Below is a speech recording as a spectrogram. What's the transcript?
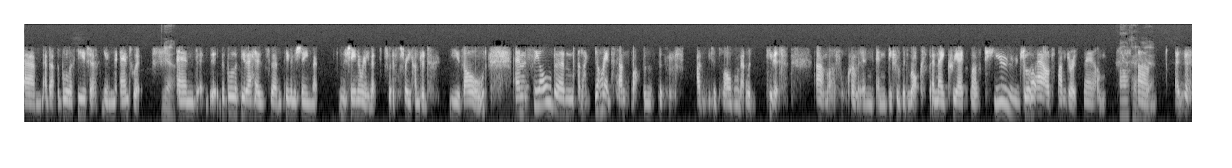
um, about the Bourla Theatre in Antwerp. Yeah. And the, the Bourla Theatre has um, theatre machine that, machinery that's sort of 300 years old. And it's the old, um, like, giant sunboxes that five metres long that would pivot um, on a fulcrum and, and be filled with rocks. And they create the most huge, loud, thunderous sound Oh, okay. um, and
